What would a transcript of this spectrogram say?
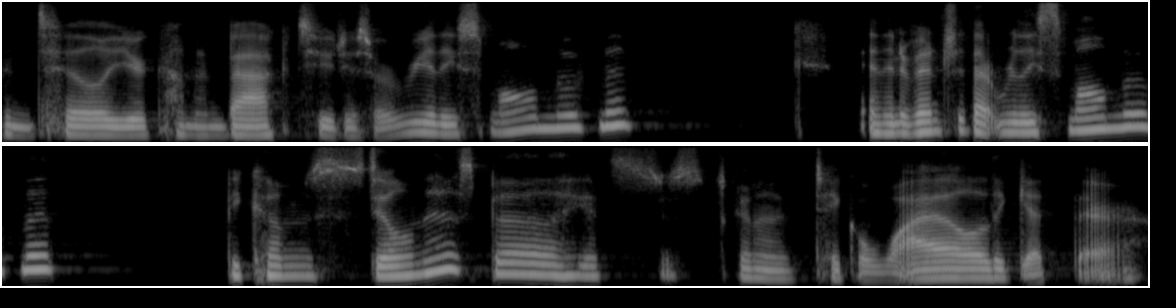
until you're coming back to just a really small movement And then eventually that really small movement becomes stillness, but it's just going to take a while to get there.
